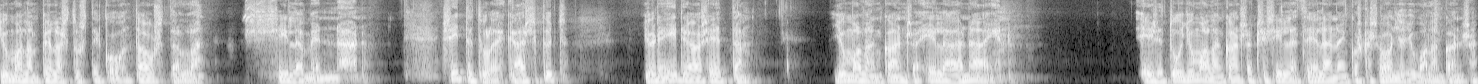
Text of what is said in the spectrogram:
Jumalan pelastusteko on taustalla, sillä mennään. Sitten tulee käskyt, joiden idea on se, että Jumalan kansa elää näin. Ei se tule Jumalan kansaksi sillä, että se elää näin, koska se on jo Jumalan kansa.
